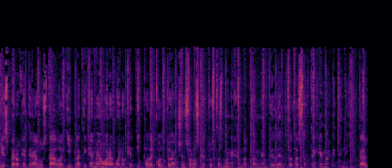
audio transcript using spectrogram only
y espero que te haya gustado y platícame ahora, bueno, qué tipo de call to action son los que tú estás manejando actualmente dentro de tu estrategia de marketing digital.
